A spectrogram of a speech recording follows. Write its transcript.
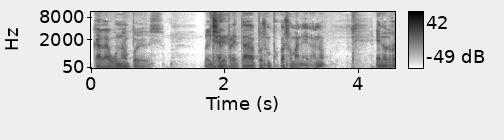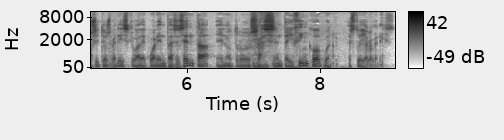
cada uno pues lo interpreta pues un poco a su manera, ¿no? En otros sitios veréis que va de 40 a 60, en otros a 65. Bueno, esto ya lo veréis.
